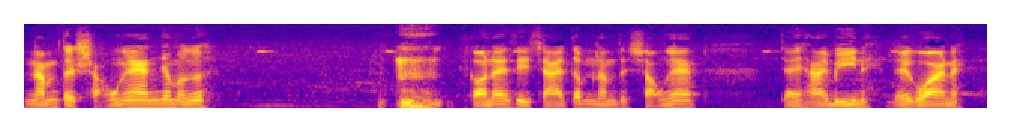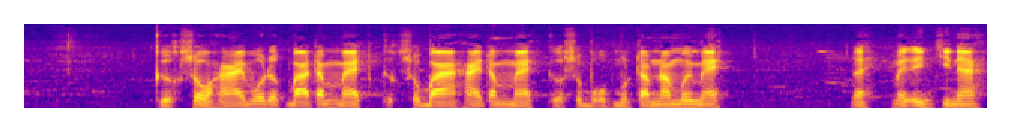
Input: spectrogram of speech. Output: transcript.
5 tới 6 ngàn nha mọi người. con này thì size tầm 5 tới 6 ngàn. Chạy 2 bi này, đây qua này. Cược số 2 vô được 300m cược số 3 200m cược số 4 150m đây, made in China.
